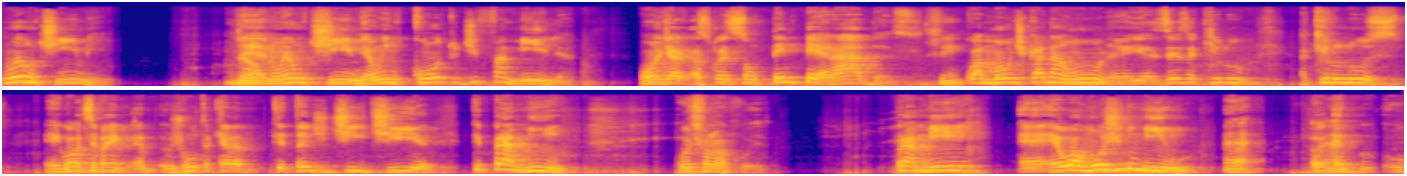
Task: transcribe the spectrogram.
Não é um time. Não. Né? Não é um time, é um encontro de família. Onde as coisas são temperadas Sim. com a mão de cada um, né? E às vezes aquilo, aquilo nos. É igual você vai. é, junta aquela que tanto de tia e tia. Porque pra mim, vou te falar uma coisa. Pra mim, é, é o almoço de domingo. É. É, o,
